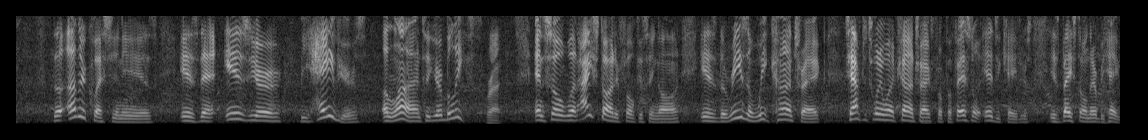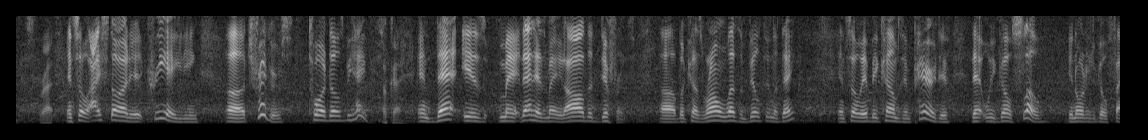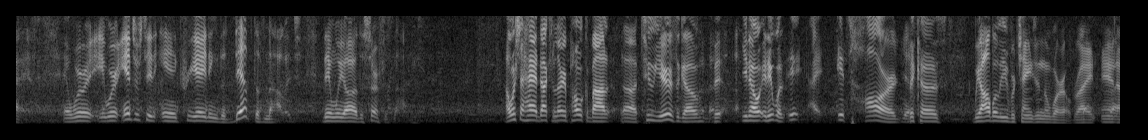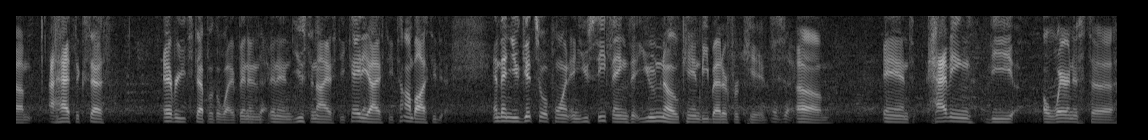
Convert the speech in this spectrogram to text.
The other question is, is that is your behaviors aligned to your beliefs? Right. And so what I started focusing on is the reason we contract, Chapter 21 contracts for professional educators is based on their behaviors. Right. And so I started creating uh, triggers toward those behaviors. Okay. And that is made, that has made all the difference uh, because Rome wasn't built in a day. And so it becomes imperative that we go slow in order to go fast. And we're, we're interested in creating the depth of knowledge than we are the surface knowledge. I wish I had Dr. Larry Polk about uh, two years ago, but, you know, and it was it, it's hard Yes. because we all believe we're changing the world, right? And Right. Um, I had success every step of the way. Been in Exactly. been in Houston ISD, Katy ISD, Tomball ISD, and then you get to a point and you see things that you know can be better for kids. Exactly. Um, and having the awareness to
